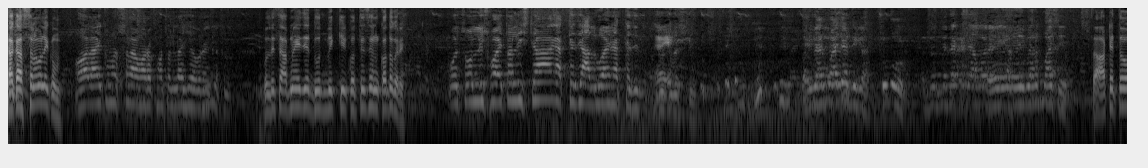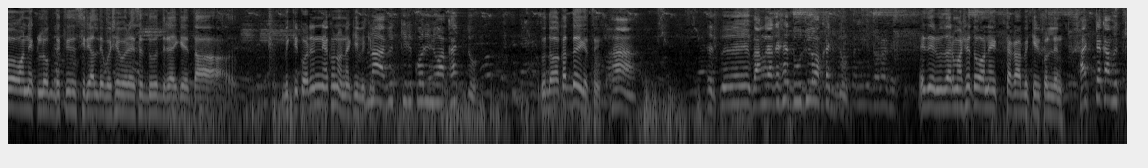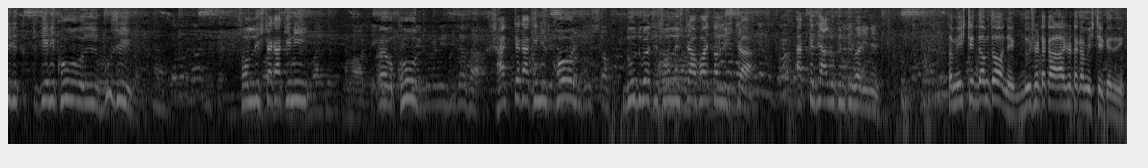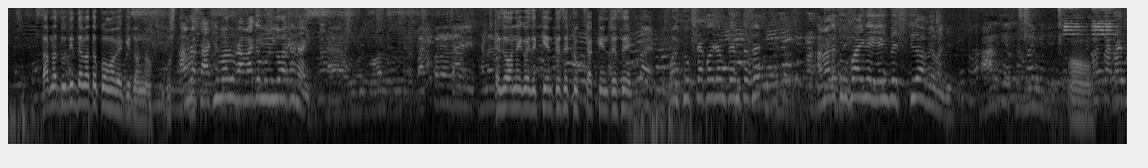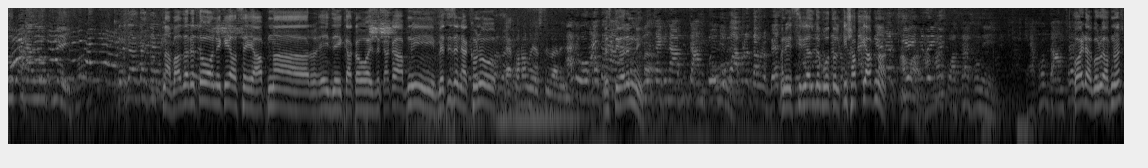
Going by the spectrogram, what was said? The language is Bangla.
কাকা আসসালামু আলাইকুম। ওয়ালাইকুম আসসালাম রহমতুল্লাহি বলতেছে আপনি এই যে দুধ বিক্রি করতেছেন কত করে? ওই চল্লিশ পঁয়তাল্লিশটা এক কেজি আলু আইন এক কেজি দুধ তা আটে তো অনেক লোক দেখতেছে সিরিয়াল দিয়ে বসে বেড়েছে দুধ রেখে তা বিক্রি করেননি এখনও নাকি বিক্রি? না বিক্রি করি নেওয়া খাদ্য। দুধ অখাদ্য হয়ে গেছে? হ্যাঁ। বাংলাদেশে দুধই অখাদ্য। এই যে রোজার মাসে তো অনেক টাকা বিক্রি করলেন। ষাট টাকা বিক্রি কিনি খুব ভুসি চল্লিশ টাকা কিনি খুদ। ষাট টাকা কিনি খোল দুধ বেশি চল্লিশটা পঁয়তাল্লিশটা এক কেজি আলু কিনতে পারিনি। তা মিষ্টির দাম তো অনেক দুশো টাকা আড়াইশো টাকা মিষ্টির কেজি। তা আপনার দুধের দাম এত কম হবে কি জন্য আমরা চাষি মানুষ আমাকে মূল্য আছে নাই। এই যে অনেক ওই যে কিনতেছে টুকটাক কিনতেছে। ওই টুকটাক কইরাম কিনতেছে। আমাকে তো উপায় নেই এই বেচতে হবে আমাকে। ও। না বাজারে তো অনেকে আছে। আপনার এই যে কাকাও আছে কাকা আপনি বেচেছেন এখনও? এখনও বেচতে পারি বেচতে পারেননি? মানে সিরিয়াল দিয়ে বোতল কি সব কি আপনার? কয়টা গরু আপনার?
